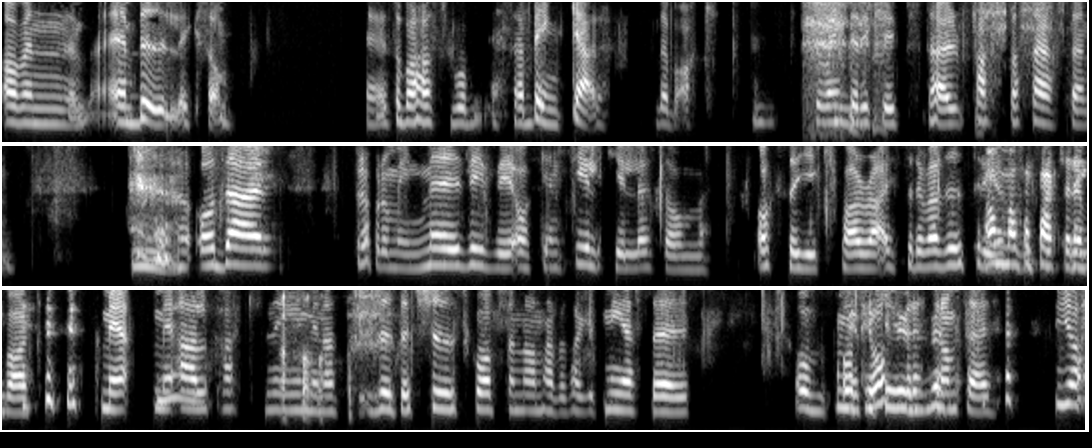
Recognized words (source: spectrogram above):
av en, en bil liksom. Eh, så bara ha små så här bänkar där bak. Det var inte riktigt så här fasta säten. och där droppade de in mig, Vivi och en till kille som också gick på Arise. Så det var vi tre som sitta där bak med, med all packning, med något litet kylskåp som någon hade tagit med sig. Och, och till oss berättade de så här, ja,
